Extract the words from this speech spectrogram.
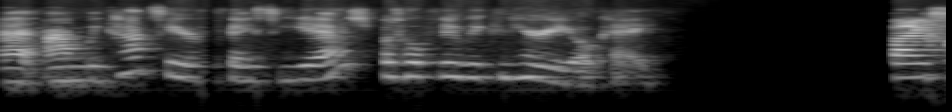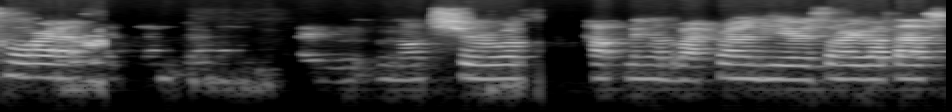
Uh, and we can't see your face yet, but hopefully we can hear you okay. Thanks, Maura. I'm not sure what's happening on the background here. Sorry about that.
